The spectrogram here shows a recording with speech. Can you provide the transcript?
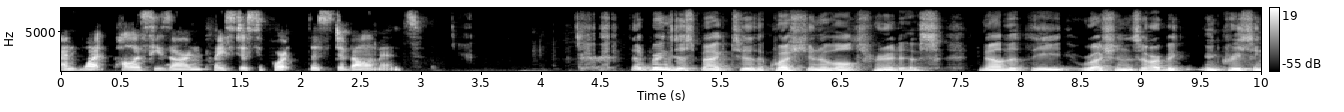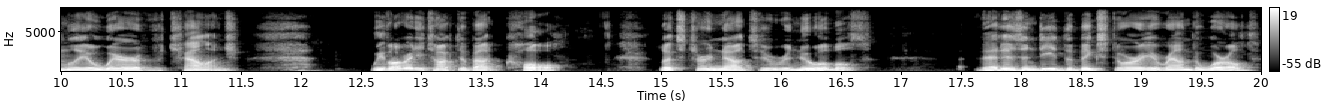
and what policies are in place to support this development? That brings us back to the question of alternatives. Now that the Russians are increasingly aware of the challenge, we've already talked about coal. Let's turn now to renewables. That is indeed the big story around the world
